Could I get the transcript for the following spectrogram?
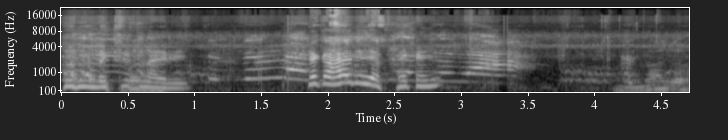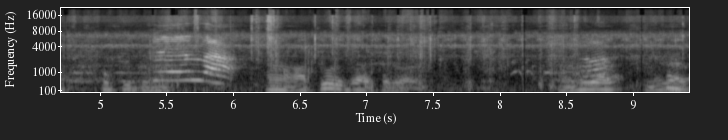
अहो लक्षच नाही रे. हे काय रे? काय नाही जरा फुकीत हा चूळ जा सगळं. हा, निघाला निघाला.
